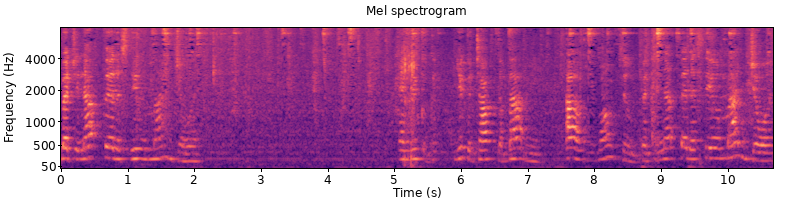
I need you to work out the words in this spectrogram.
But you're not fair to steal my joy. And you could you could talk about me all you want to, but you're not fair to steal my joy.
